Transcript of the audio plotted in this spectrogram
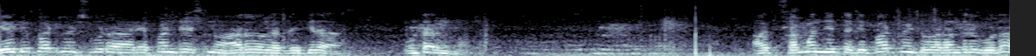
ఏ డిపార్ట్మెంట్స్ కూడా రిప్రజెంటేషన్ ఆర్ఓ గారి దగ్గర ఉంటారనమాట ఆ సంబంధిత డిపార్ట్మెంట్ వారందరూ కూడా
